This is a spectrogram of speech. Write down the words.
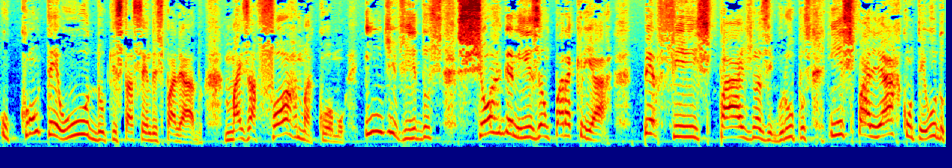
o conteúdo que está sendo espalhado, mas a forma como indivíduos se organizam para criar perfis, páginas e grupos e espalhar conteúdo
